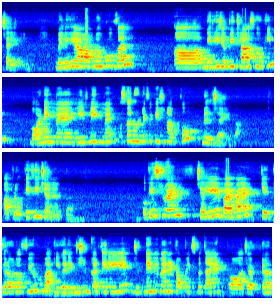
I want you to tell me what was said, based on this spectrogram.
चलिए मिलेंगे आप लोगों को कल। uh, मेरी जब भी क्लास होगी मॉर्निंग में इवनिंग में उसका नोटिफिकेशन आपको मिल जाएगा। आप लोग के इसी चैनल पर। ओके स्टूडेंट चलिए bye bye take care all of you बाकी का रिविजन करते रहिए। जितने भी मैंने टॉपिक्स बताए चैप्टर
